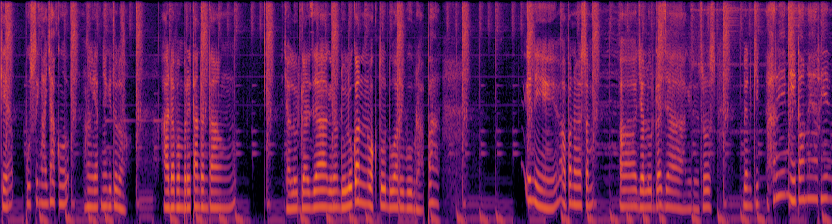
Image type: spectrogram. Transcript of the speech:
kayak pusing aja aku ngelihatnya gitu loh. Ada pemberitaan tentang jalur Gaza gitu. Dulu kan waktu 2000 berapa? Ini apa namanya uh, jalur Gaza gitu. Terus dan kita, hari ini tahun hari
